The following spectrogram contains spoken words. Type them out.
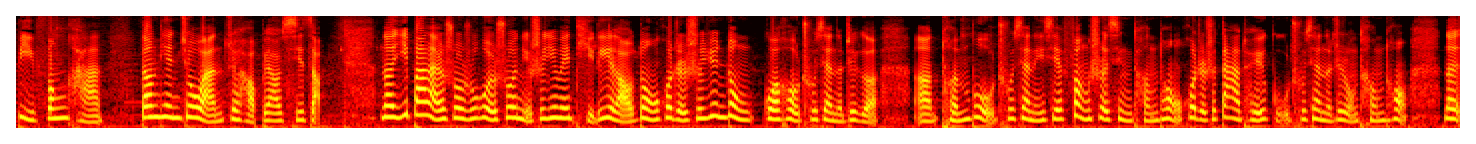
避风寒。当天灸完最好不要洗澡。那一般来说，如果说你是因为体力劳动或者是运动过后出现的这个呃臀部出现的一些放射性疼痛，或者是大腿骨出现的这种疼痛，那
